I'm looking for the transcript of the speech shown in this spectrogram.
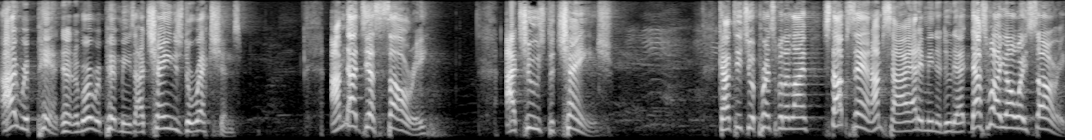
I repent. And the word repent means I change directions. I'm not just sorry, I choose to change. Can I teach you a principle in life? Stop saying, I'm sorry, I didn't mean to do that. That's why you're always sorry.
